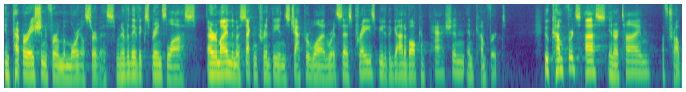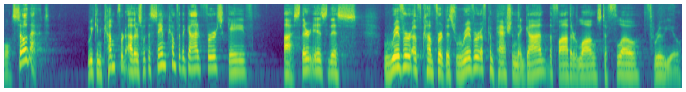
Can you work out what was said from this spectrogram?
in preparation for a memorial service, whenever they've experienced loss, I remind them of 2 Corinthians chapter 1, where it says, Praise be to the God of all compassion and comfort, who comforts us in our time of trouble, so that we can comfort others with the same comfort that God first gave us. There is this river of comfort, this river of compassion that God the Father longs to flow through you.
